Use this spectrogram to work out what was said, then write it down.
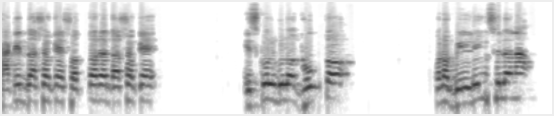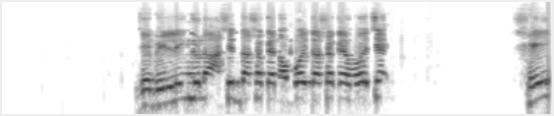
ষাটের দশকে, সত্তরের দশকে স্কুলগুলো ধুকতো, কোনো বিল্ডিং ছিল না। যে বিল্ডিংগুলো আশির দশকে, নব্বই দশকে হয়েছে, সেই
